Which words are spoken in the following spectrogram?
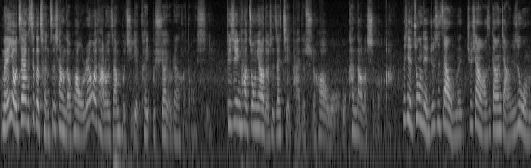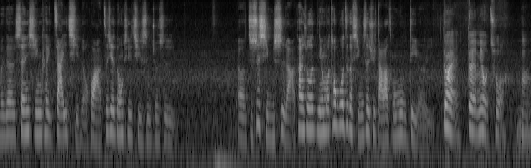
没有在这个层次上的话，我认为塔罗占卜也可以不需要有任何东西。毕竟它重要的是在解牌的时候，我我看到了什么嘛。而且重点就是在我们，就像老师刚刚讲，就是我们的身心可以在一起的话，这些东西其实就是，呃，只是形式啦。看说你有没有透过这个形式去达到这个目的而已。对对，没有错。嗯，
